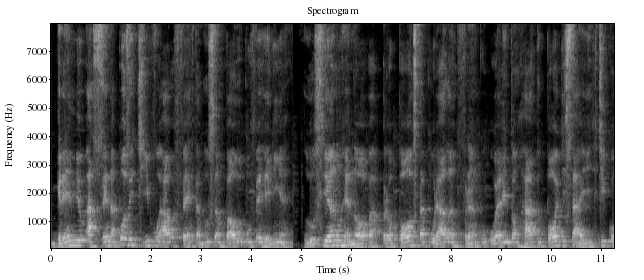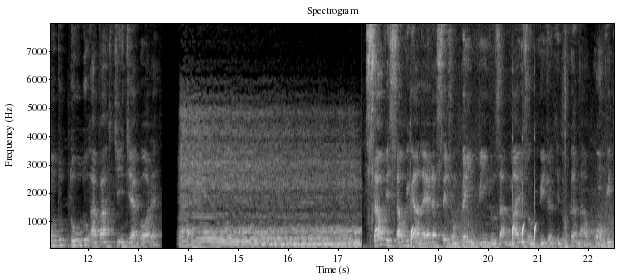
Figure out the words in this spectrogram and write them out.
Grêmio acena positivo à oferta do São Paulo por Ferreirinha. Luciano renova, proposta por Alan Franco, Wellington Rato pode sair, te conto tudo a partir de agora. Salve, salve galera, sejam bem-vindos a mais um vídeo aqui do canal. Convido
